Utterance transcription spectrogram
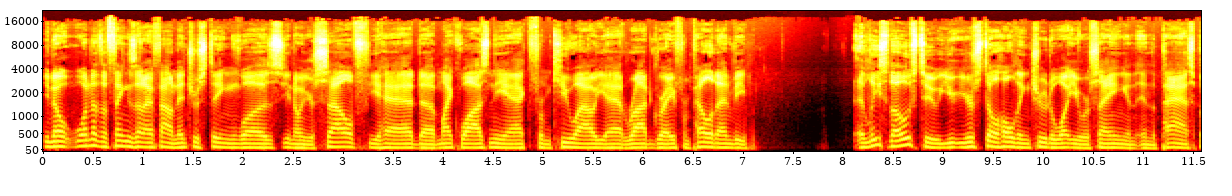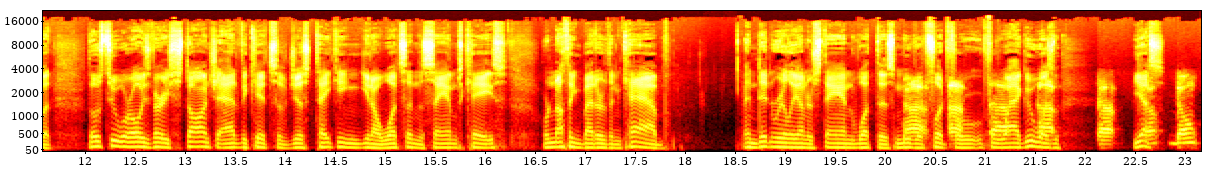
You know, one of the things that I found interesting was, you know, yourself, you had uh, Mike Wozniak from QUAU, you had Rod Gray from Pellet Envy. At least those two, you're still holding true to what you were saying in, in the past, but those two were always very staunch advocates of just taking, you know, what's in the Sam's case or nothing better than cab and didn't really understand what this move uh, of foot for, uh, for uh, Wagyu was. Uh, yes. Don't,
